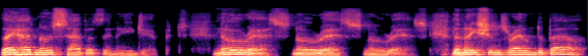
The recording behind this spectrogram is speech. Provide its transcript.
They had no Sabbath in Egypt, no rest, no rest, no rest. The nations round about,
